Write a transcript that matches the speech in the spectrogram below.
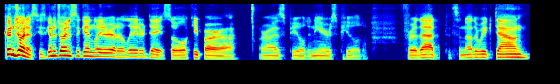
Couldn't join us. He's gonna join us again later at a later date. So we'll keep our uh, our eyes peeled and ears peeled for that. It's another week down.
